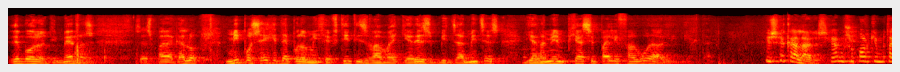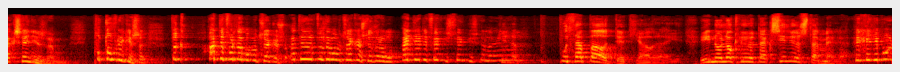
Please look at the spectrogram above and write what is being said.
Δεν μπορώ ντυμένος. Σας παρακαλώ, μήπως έχετε προμηθευτεί τις βαμβακερές μπιτζαμίτσες για να μην πιάσει πάλι φαγούρα όλη νύχτα; Είσαι καλά, ρε. Σιγά μη σου πάρω και με τα ξένια μου. Πού το βρήκες. Άντε φέρτε τα παπουτσάκια σου. Άντε φέρτε τα παπουτσάκια στο δρόμο. Άντε, άντε φεύγεις, φεύγεις. Έλα, έλα. Πού θα πάω τέτοια ώρα, είναι ολόκληρο ταξίδι ως τα μέγα. Ε, και λοιπόν,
